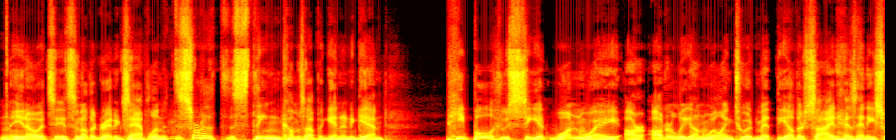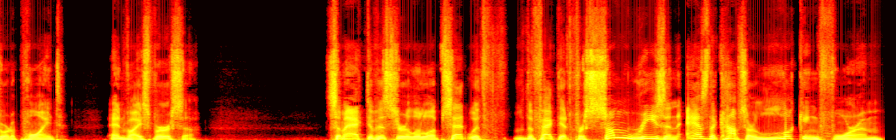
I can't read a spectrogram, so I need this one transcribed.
you know, it's it's another great example, and this sort of this theme comes up again and again. People who see it one way are utterly unwilling to admit the other side has any sort of point, and vice versa. Some activists are a little upset with the fact that for some reason, as the cops are looking for him,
